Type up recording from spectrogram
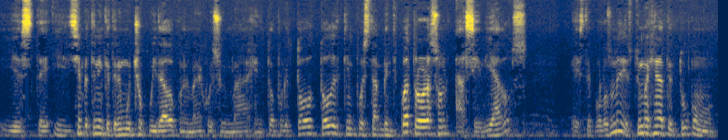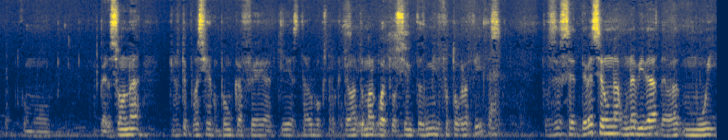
y este y siempre tienen que tener mucho cuidado con el manejo de su imagen todo porque todo todo el tiempo están 24 horas son asediados este por los medios. Tú imagínate tú como como persona que no te puedes ir a comprar un café aquí a Starbucks porque te van a tomar 400 mil fotografías. Entonces eh, debe ser una, una vida de verdad muy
